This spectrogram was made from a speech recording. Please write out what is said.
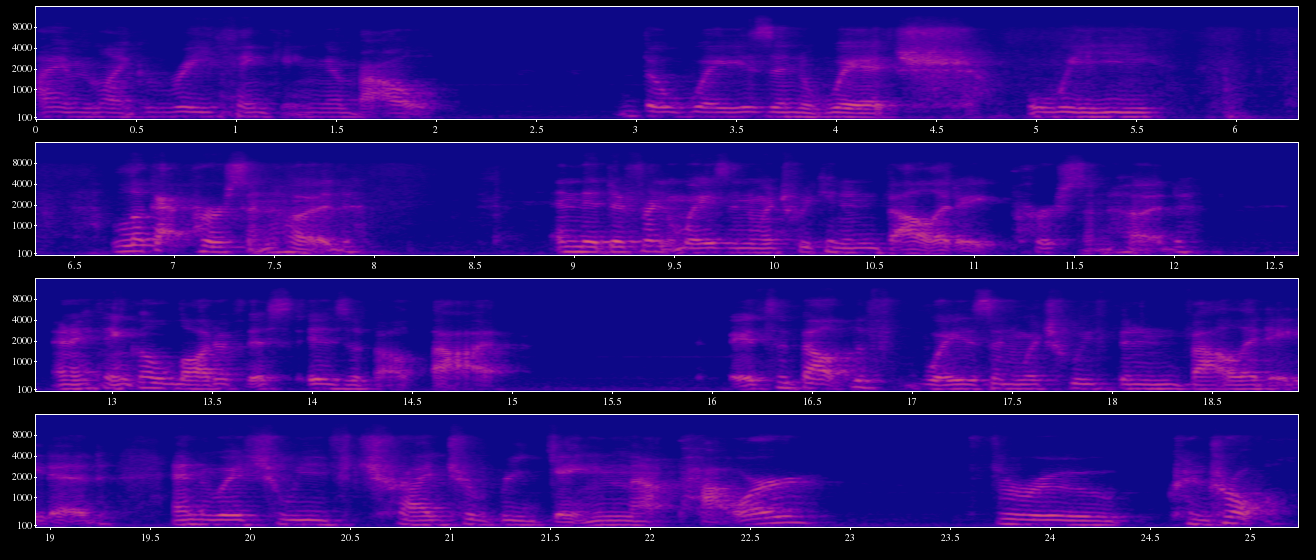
I'm like rethinking about the ways in which we look at personhood and the different ways in which we can invalidate personhood. And I think a lot of this is about that. It's about the ways in which we've been invalidated and which we've tried to regain that power through control.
